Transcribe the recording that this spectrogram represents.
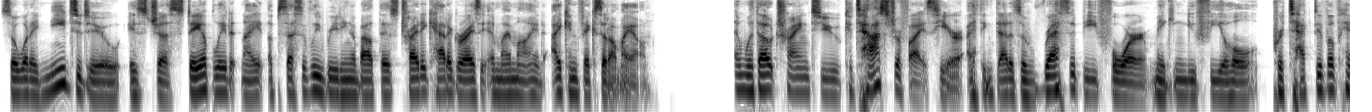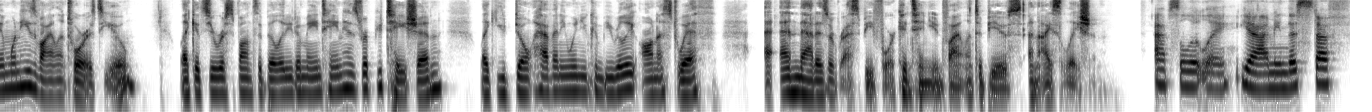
So, what I need to do is just stay up late at night, obsessively reading about this, try to categorize it in my mind. I can fix it on my own. And without trying to catastrophize here, I think that is a recipe for making you feel protective of him when he's violent towards you like it's your responsibility to maintain his reputation. Like you don't have anyone you can be really honest with. And that is a recipe for continued violent abuse and isolation. Absolutely. Yeah. I mean, this stuff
